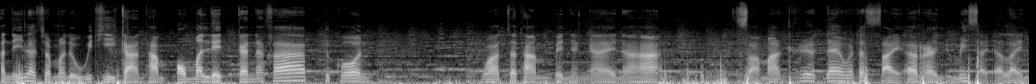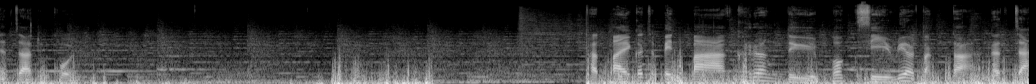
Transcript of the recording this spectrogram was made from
อันนี้เราจะมาดูวิธีการทำออมเล็ตกันนะครับ ทุกคน ว่าจะทำเป็นยังไงนะฮะ สามารถเลือกได้ว่าจะใส่อะไรหรือไม่ใส่อะไรนะจ๊ะทุกคนถัดไปก็จะเป็นบาร์เครื่องดื่มพวกซีเรียลต่างๆนะจ๊ะ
